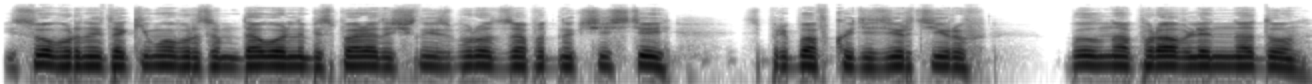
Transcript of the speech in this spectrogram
и собранный таким образом довольно беспорядочный сброд западных частей с прибавкой дезертиров был направлен на Дон.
